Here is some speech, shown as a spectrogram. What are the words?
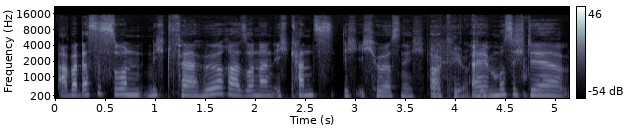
Aber das ist so ein nicht Verhörer, sondern ich kann's, ich, ich höre es nicht. Okay, okay. Äh, muss ich dir,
